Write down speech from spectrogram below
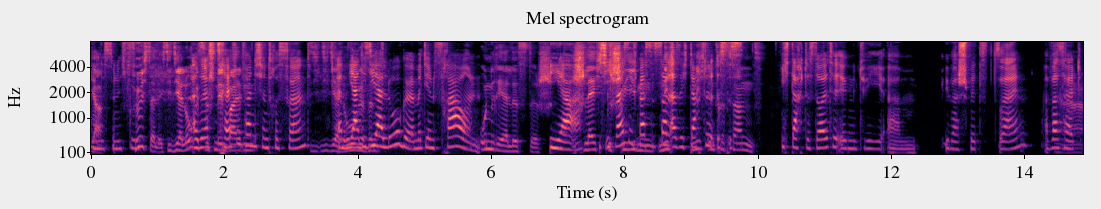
ja, fandest du nicht gut. fürchterlich, die Dialoge Also das zwischen den Treffen beiden fand ich interessant. Die- die ähm, ja, Dialoge die Dialoge mit den Frauen. unrealistisch, Ja. schlecht Ich- ich weiß nicht, geschrieben, was es soll. nicht, Also ich dachte, es ist-. Ich dachte, es sollte irgendwie ähm, überspitzt sein, was Ja. halt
